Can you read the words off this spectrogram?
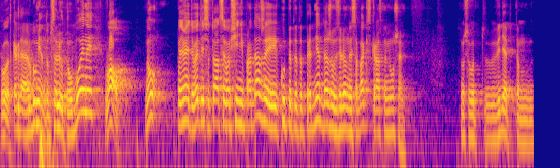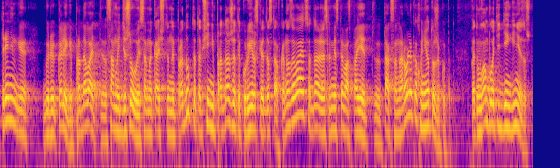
Вот, когда аргумент абсолютно убойный, вау! Ну, понимаете, в этой ситуации вообще не продажи, и купят этот предмет даже у зеленой собаки с красными ушами. Потому что вот, ведя там тренинги, говорю, коллеги, продавать самый дешевый и самый качественный продукт, это вообще не продажа, это курьерская доставка. Называется, даже если вместо вас поедет такса на роликах, у нее тоже купят. Поэтому вам платить деньги не за что.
